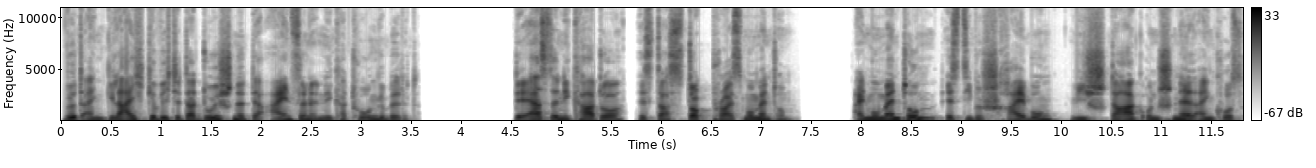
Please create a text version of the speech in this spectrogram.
wird ein gleichgewichteter Durchschnitt der einzelnen Indikatoren gebildet. Der erste Indikator ist das Stock Price Momentum. Ein Momentum ist die Beschreibung, wie stark und schnell ein Kurs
